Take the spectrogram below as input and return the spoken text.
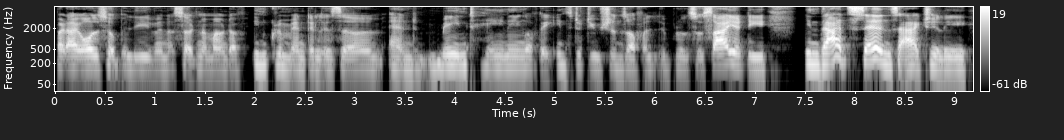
but I also believe in a certain amount of incrementalism and maintaining of the institutions of a liberal society. In that sense, actually,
